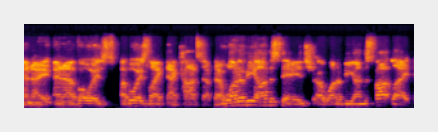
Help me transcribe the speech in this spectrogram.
And I and I've always I've always liked that concept. I want to be on the stage. I want to be on the spotlight,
